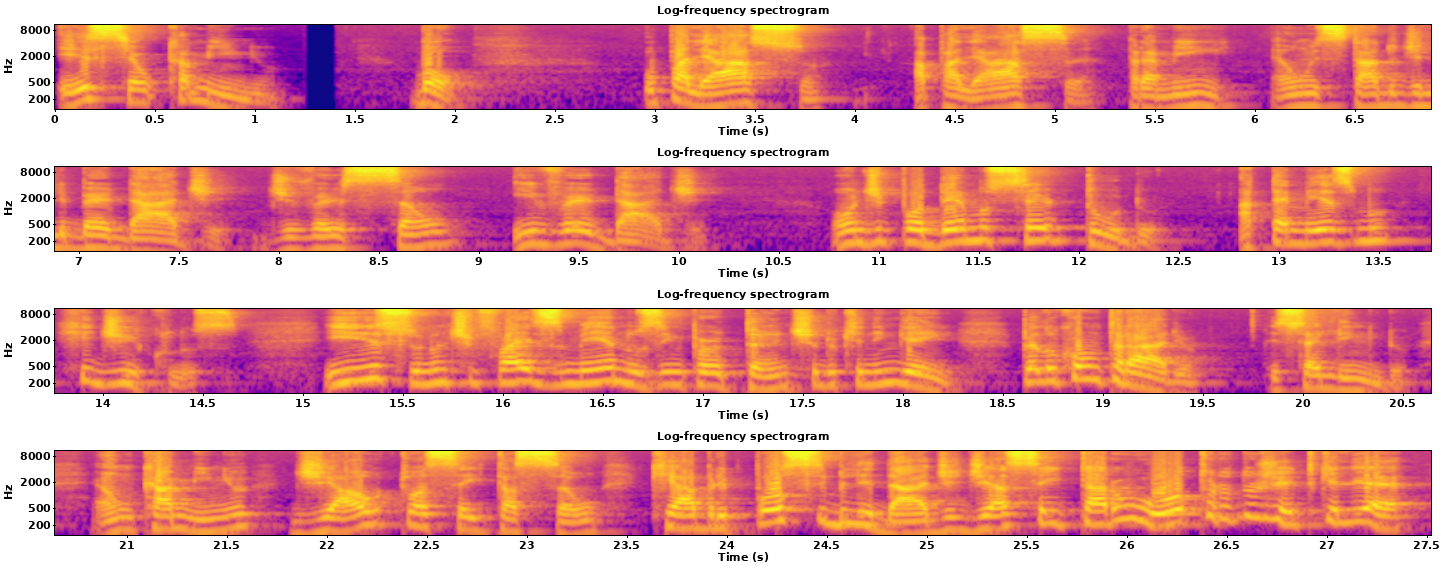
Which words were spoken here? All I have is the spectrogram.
Esse é o caminho. Bom, o palhaço, a palhaça, para mim, é um estado de liberdade, diversão e verdade onde podemos ser tudo, até mesmo ridículos. E isso não te faz menos importante do que ninguém. Pelo contrário, isso é lindo. É um caminho de autoaceitação que abre possibilidade de aceitar o outro do jeito que ele é.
